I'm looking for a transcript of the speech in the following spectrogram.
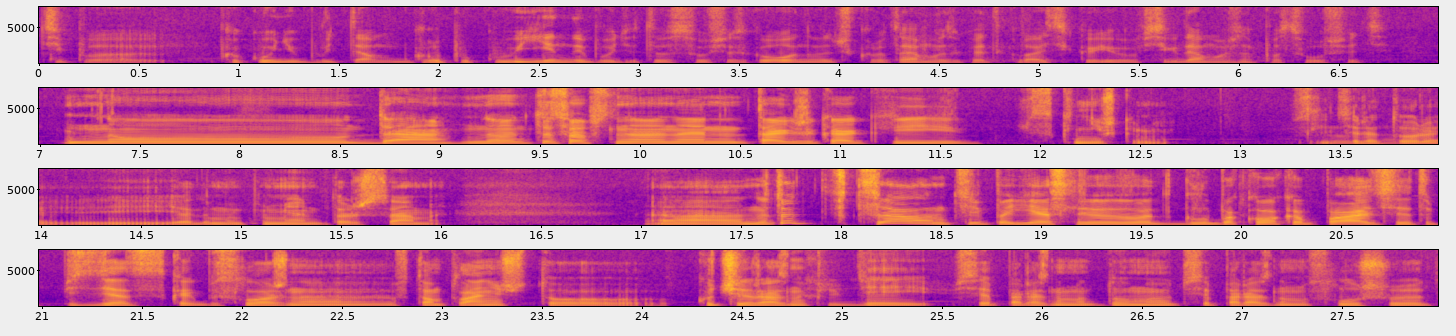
типа, какую-нибудь там группу Queen и будет ее слушать, о, ну это же крутая музыка, это классика, ее всегда можно послушать. Ну, да. Ну, это, собственно, наверное, так же, как и с книжками, с Ну, литературой. И я думаю, примерно то же самое. А, ну, тут в целом, типа, если вот глубоко копать, это пиздец как бы сложно в том плане, что куча разных людей, все по-разному думают, все по-разному слушают.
